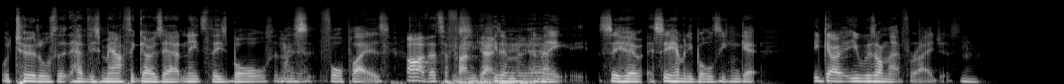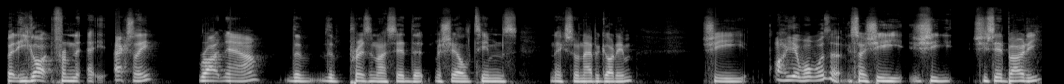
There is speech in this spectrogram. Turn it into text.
or turtles that have this mouth that goes out and eats these balls, and Oh, there's yeah. four players. oh, that's a fun game. Hit 'em Yeah, and they see how see how many balls he can get. He go. He was on that for ages, Mm. but he got from actually right now the the present I said that Michelle Timms next door neighbor got him. She oh yeah, what was it? so she she she said, Bodhi, do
